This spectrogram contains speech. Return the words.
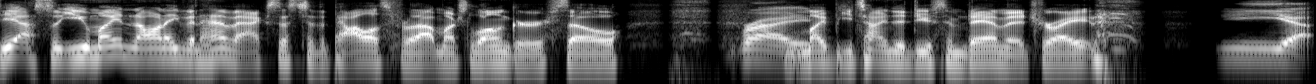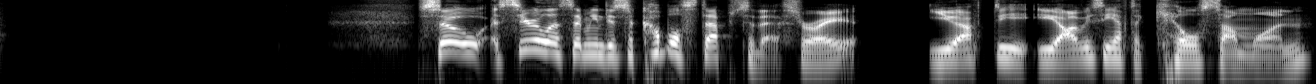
Yeah, so you might not even have access to the palace for that much longer, so right. it might be time to do some damage, right? yeah. So, Cyrillus, I mean, there's a couple steps to this, right? You have to, you obviously have to kill someone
